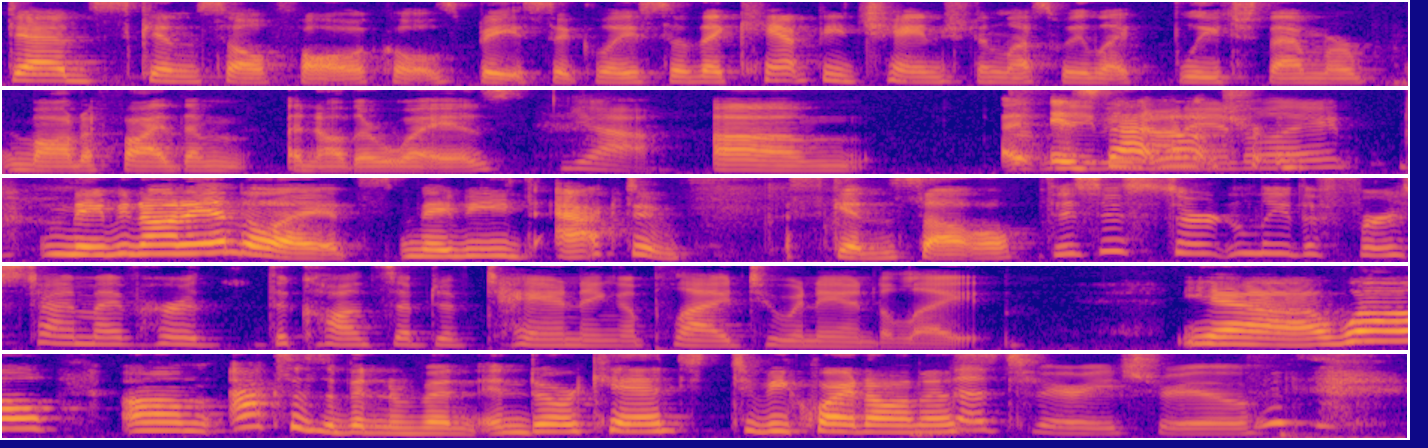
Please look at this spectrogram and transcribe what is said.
dead skin cell follicles, basically. So they can't be changed unless we like bleach them or modify them in other ways. Yeah. Um, But is that not not true? Maybe not andalites. Maybe active skin cell. This is certainly the first time I've heard the concept of tanning applied to an Andalite. Yeah, well, um, Ax is a bit of an indoor kid, to be quite honest. That's very true.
